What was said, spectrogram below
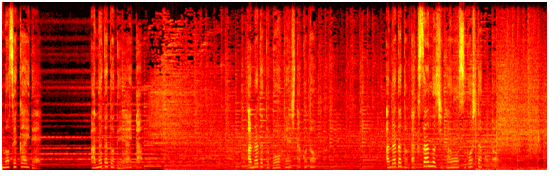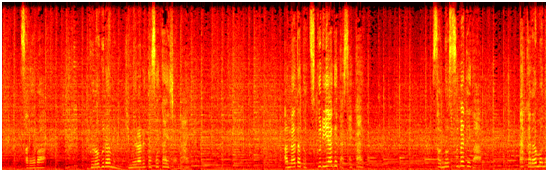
の世界であなたと出会えた。あなたと冒険したこと。あなたとたくさんの時間を過ごしたこと。それはプログラムに決められた世界じゃない。あなたと作り上げた世界。その全てが宝物。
